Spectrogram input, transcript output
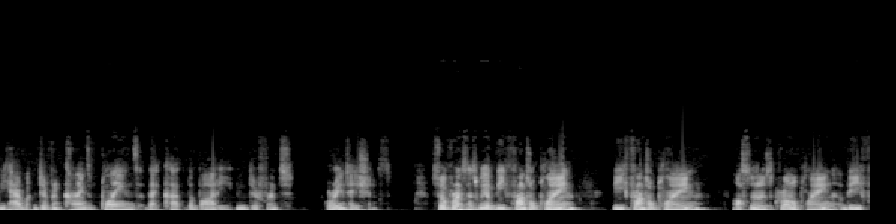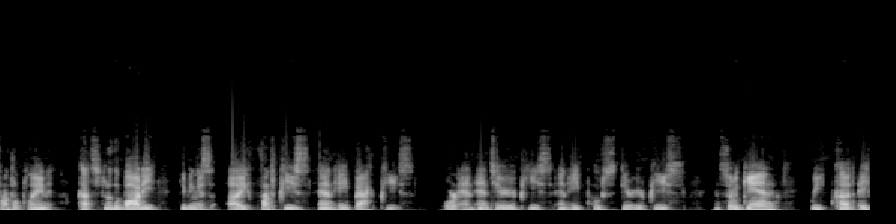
we have different kinds of planes that cut the body in different orientations. So for instance, we have the frontal plane. The frontal plane, also known as the coronal plane, the frontal plane cuts through the body, giving us a front piece and a back piece, or an anterior piece and a posterior piece. And so again, we cut a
